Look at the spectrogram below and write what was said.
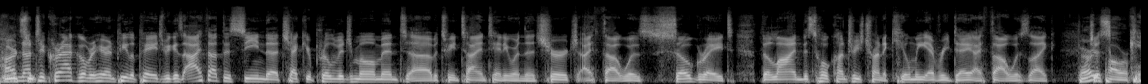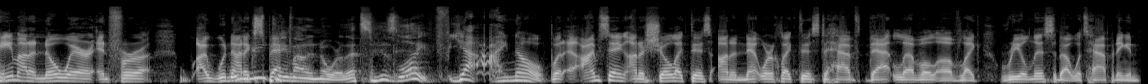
Hard not to crack over here in Peel Page because I thought this scene, the check your privilege moment uh, between Ty and Tandy were in the church, I thought was so great. The line, "This whole country's trying to kill me every day," I thought was like Very just powerful. came out of nowhere, and for I would not do you mean expect. came out of nowhere. That's his life. Yeah, I know, but I'm saying on a show like this, on a network like this, to have that level of like realness about what's happening in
